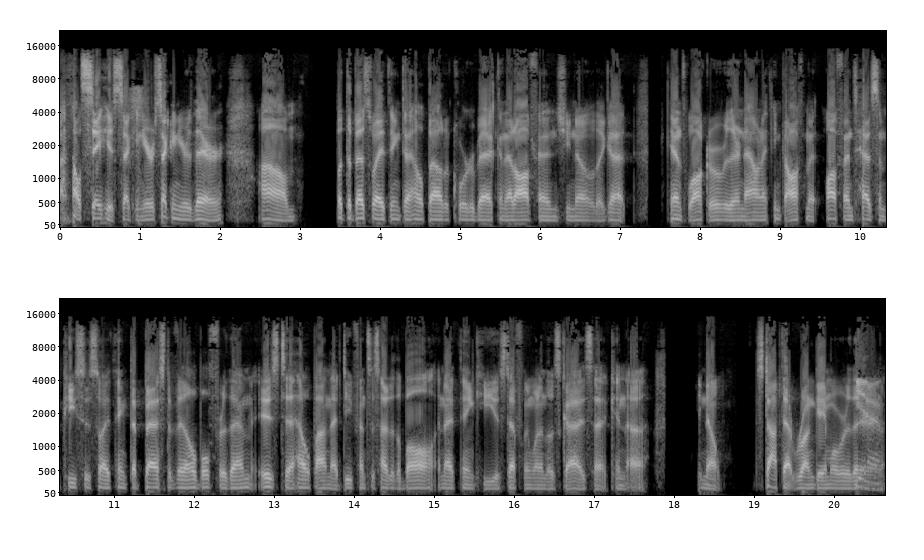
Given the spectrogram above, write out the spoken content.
I'll say his second year, second year there. Um, but the best way I think to help out a quarterback in that offense, you know, they got Kenneth Walker over there now, and I think the off- offense has some pieces. So I think the best available for them is to help on that defensive side of the ball, and I think he is definitely one of those guys that can, uh, you know, stop that run game over there.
